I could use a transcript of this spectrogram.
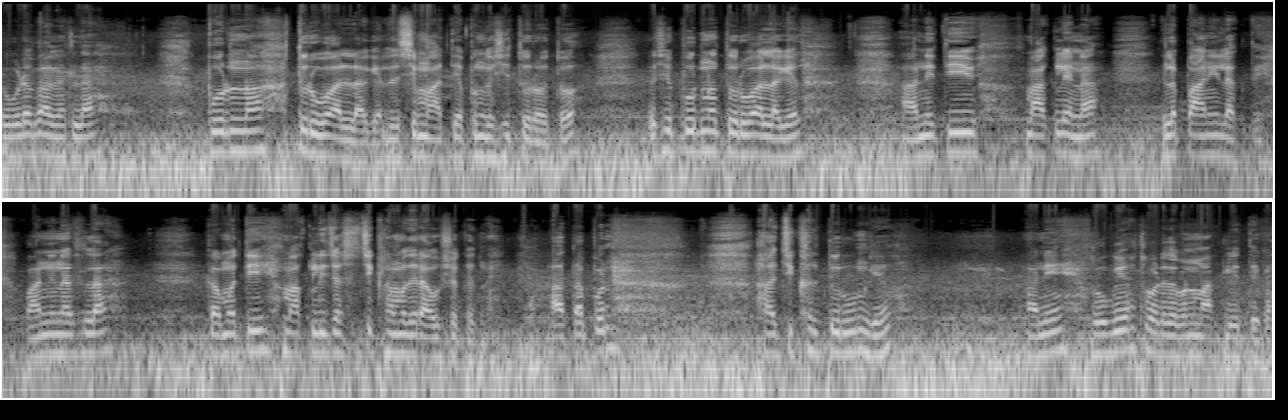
एवढ्या भागातला पूर्ण तुरवायला लागेल. जशी माती आपण कशी तुरवतो तशी पूर्ण तुरवायला लागेल. आणि ती माकले ना तिला पाणी लागते. पाणी नसला का मग ती माकली जास्त चिखलामध्ये राहू शकत नाही. आता आपण हा चिखल तुरवून घेऊ. आणि बघूया थोड्या पण माकली येते का.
